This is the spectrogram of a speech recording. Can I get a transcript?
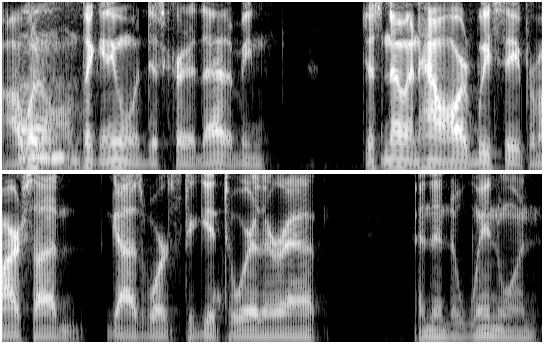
I wouldn't Um, I don't think anyone would discredit that. I mean, just knowing how hard we see it from our side, guys work to get to where they're at, and then to win one.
